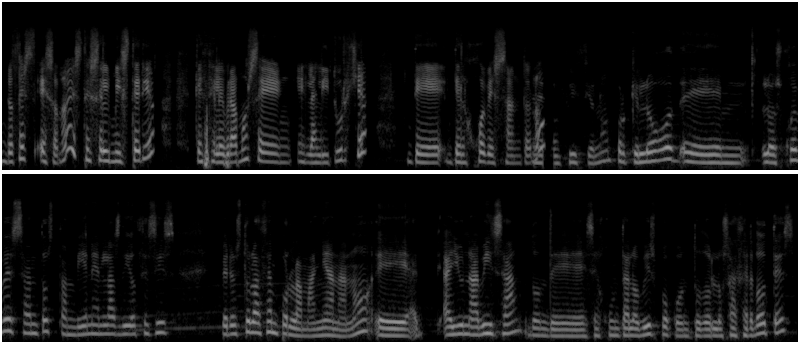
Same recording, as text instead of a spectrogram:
Entonces, eso, ¿no? Este es el misterio que celebramos en, la liturgia del Jueves Santo, ¿no? El oficio, ¿no? Porque luego em, los Jueves Santos también en las diócesis, pero esto lo hacen por la mañana, ¿no? Eh, hay una visa donde se junta el obispo con todos los sacerdotes,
